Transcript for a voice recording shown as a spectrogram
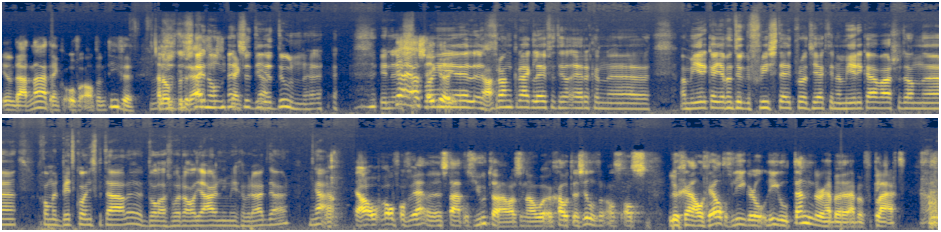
inderdaad nadenken over alternatieven. en ook Dus er zijn bedrijven al die mensen denken, die ja. het doen. In Ja, ja, Spanje, zeker. eh, Ja. Frankrijk leeft het heel erg. En eh, Amerika, je hebt natuurlijk de Free State Project in Amerika, waar ze dan eh, gewoon met bitcoins betalen. Dollars worden al jaren niet meer gebruikt daar. Ja, Ja. Of, of, ja, een staat als Utah, waar ze nou eh, goud en zilver als, als legaal geld of legal, legal tender hebben, hebben verklaard. Het,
